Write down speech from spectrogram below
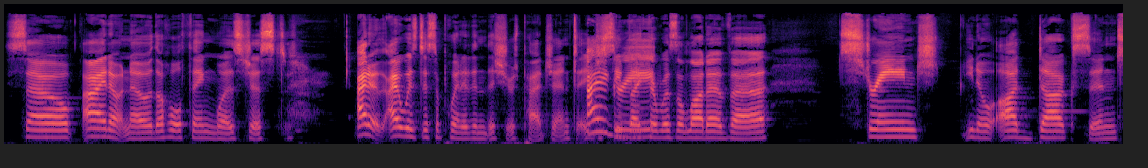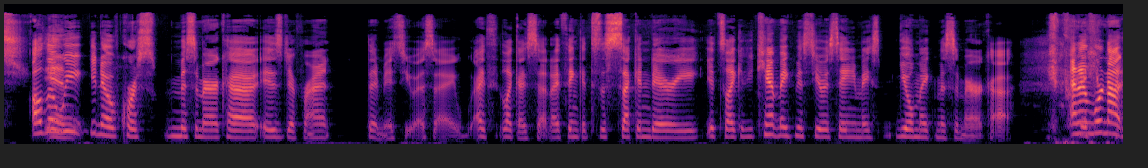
So I don't know. The whole thing was just. I don't. I was disappointed in this year's pageant. It I just seemed like there was a lot of uh strange, you know, odd ducks and. Although and- we, you know, of course, Miss America is different than Miss USA. I like I said, I think it's the secondary. It's like if you can't make Miss USA, you make you'll make Miss America. And we're not.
